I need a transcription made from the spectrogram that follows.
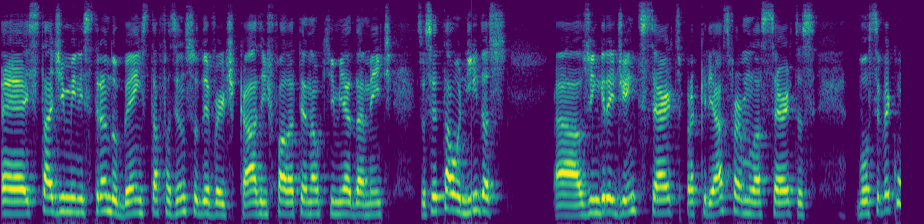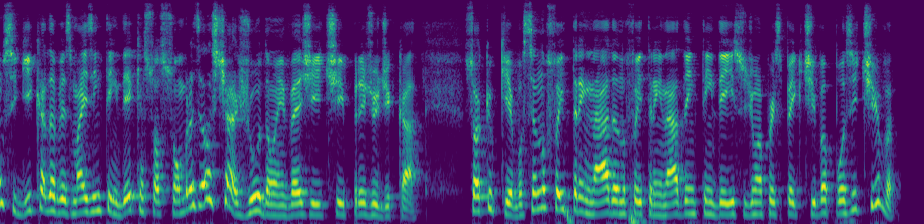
é, está administrando bem, está fazendo seu dever de casa, a gente fala até na alquimia da mente, se você está unindo as ah, os ingredientes certos para criar as fórmulas certas, você vai conseguir cada vez mais entender que as suas sombras elas te ajudam ao invés de te prejudicar. Só que o que? Você não foi treinada, não foi treinado a entender isso de uma perspectiva positiva.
